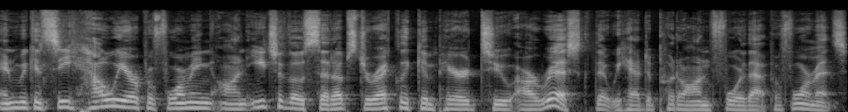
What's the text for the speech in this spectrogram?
And we can see how we are performing on each of those setups directly compared to our risk that we had to put on for that performance.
